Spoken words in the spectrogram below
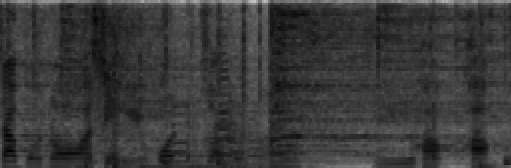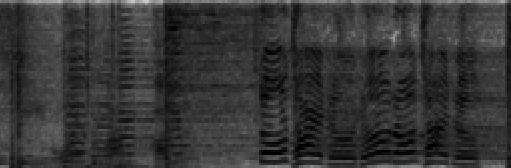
ซะบ่นอสี่คนซะบนอสี่คักคักสี่คนคักคักเด้อไทยเด้อเด้อเด้อไทยเด้อ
